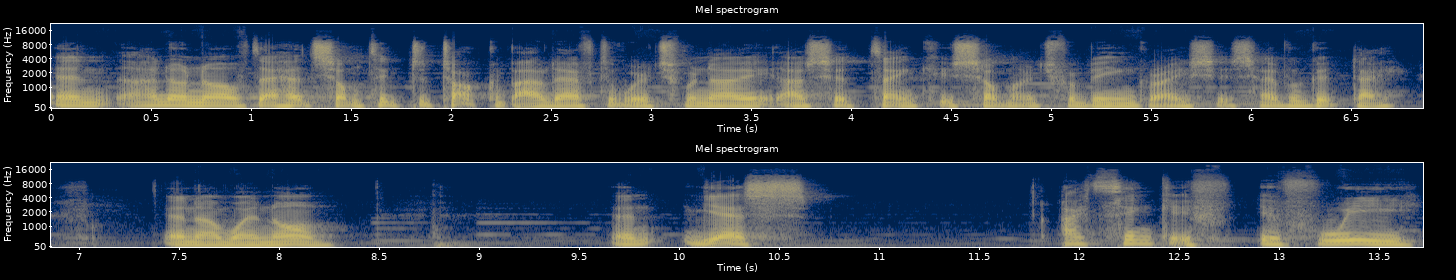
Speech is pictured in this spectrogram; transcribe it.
and I don't know if they had something to talk about afterwards when I, I said, Thank you so much for being gracious. Have a good day. And I went on. And yes, I think if, if we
